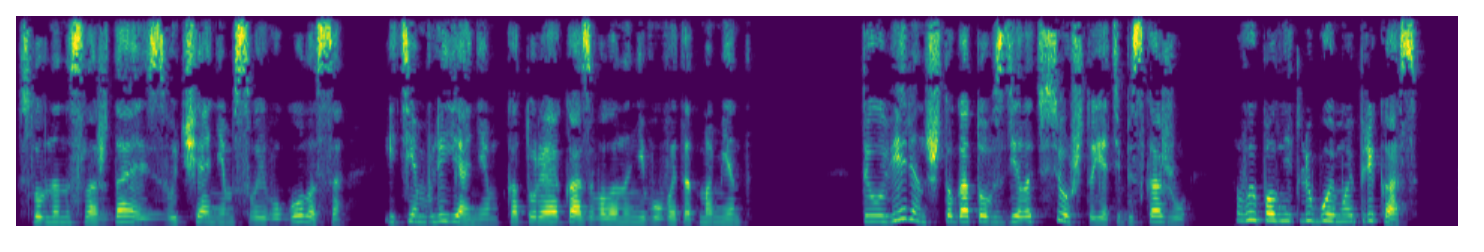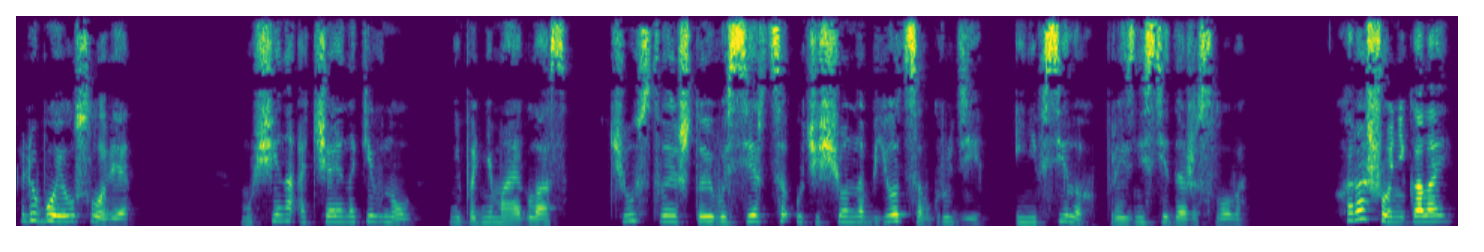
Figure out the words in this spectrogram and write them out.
словно наслаждаясь звучанием своего голоса и тем влиянием, которое оказывало на него в этот момент. «Ты уверен, что готов сделать все, что я тебе скажу, выполнить любой мой приказ, любое условие?» Мужчина отчаянно кивнул, не поднимая глаз чувствуя, что его сердце учащенно бьется в груди и не в силах произнести даже слово. «Хорошо, Николай»,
